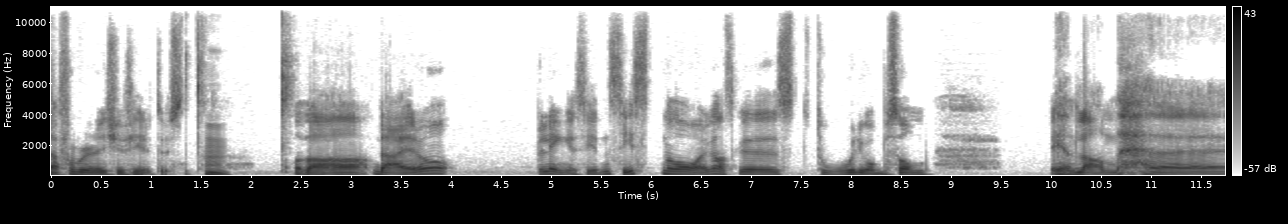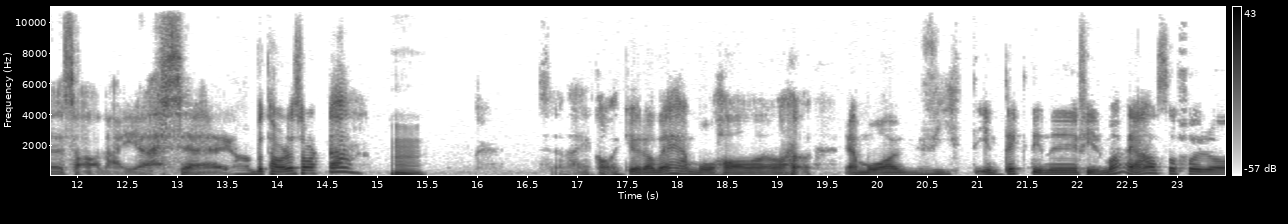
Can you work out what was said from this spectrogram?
Derfor blir det 24 000. Mm. Og da Det er jo lenge siden sist, men nå var det ganske stor jobb som en eller annen uh, sa nei, jeg, jeg kan betale svart, da. Mm. Så jeg, nei, jeg kan ikke gjøre det. Jeg må ha, jeg må ha hvit inntekt inn i firmaet, ja, altså for å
